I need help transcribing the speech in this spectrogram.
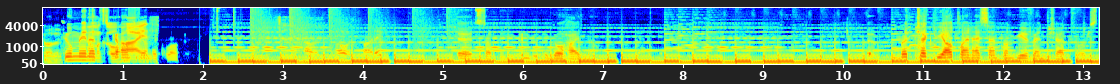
Got it. two minutes go counting on the clock. Oh, it's, oh, it's starting? Yeah, it's starting. You can go, go hide now. But check the outline I sent on the event chat first.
